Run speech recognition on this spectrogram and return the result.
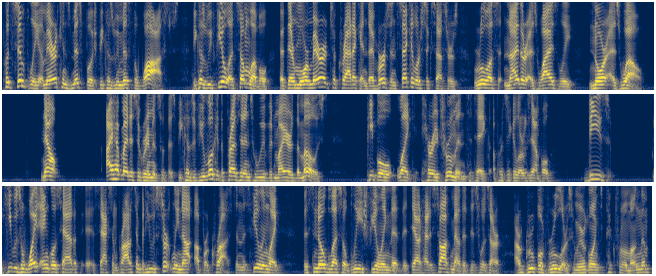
Put simply, Americans miss Bush because we miss the WASPs, because we feel at some level that their more meritocratic and diverse and secular successors rule us neither as wisely nor as well. Now, I have my disagreements with this because if you look at the presidents who we've admired the most, people like Harry Truman, to take a particular example, these he was a white Anglo-Saxon Protestant, but he was certainly not upper crust. And this feeling like this noblesse oblige feeling that, that Douthat is talking about, that this was our, our group of rulers whom we were going to pick from among them,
